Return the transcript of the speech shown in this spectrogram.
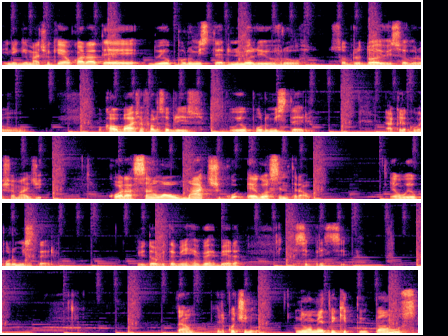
enigmático aqui é o caráter do eu puro mistério. No meu livro sobre o Doive, sobre o, o eu falo sobre isso. O eu puro mistério aquilo que eu vou chamar de coração almático egocentral. É um eu um mistério. E o Davi também reverbera esse princípio. Então, ele continua. No momento em que tentamos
